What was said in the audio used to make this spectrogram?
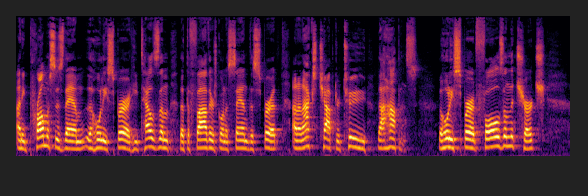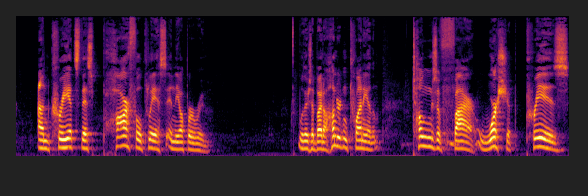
And he promises them the Holy Spirit. He tells them that the Father is going to send the Spirit. And in Acts chapter 2, that happens the Holy Spirit falls on the church and creates this powerful place in the upper room. Well, there's about 120 of them. Tongues of fire, worship, praise,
